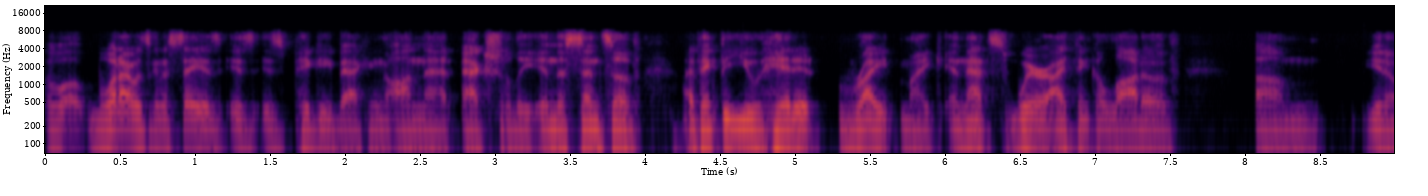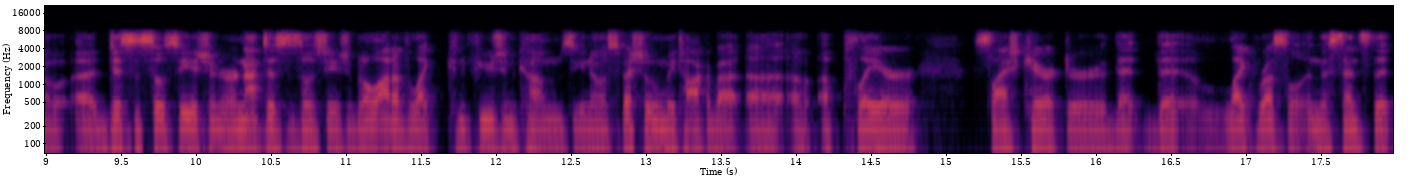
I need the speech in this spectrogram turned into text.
Well, what I was going to say is is is piggybacking on that actually, in the sense of I think that you hit it right, Mike, and that's where I think a lot of um, you know uh, disassociation or not disassociation, but a lot of like confusion comes. You know, especially when we talk about a, a player slash character that that like Russell, in the sense that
